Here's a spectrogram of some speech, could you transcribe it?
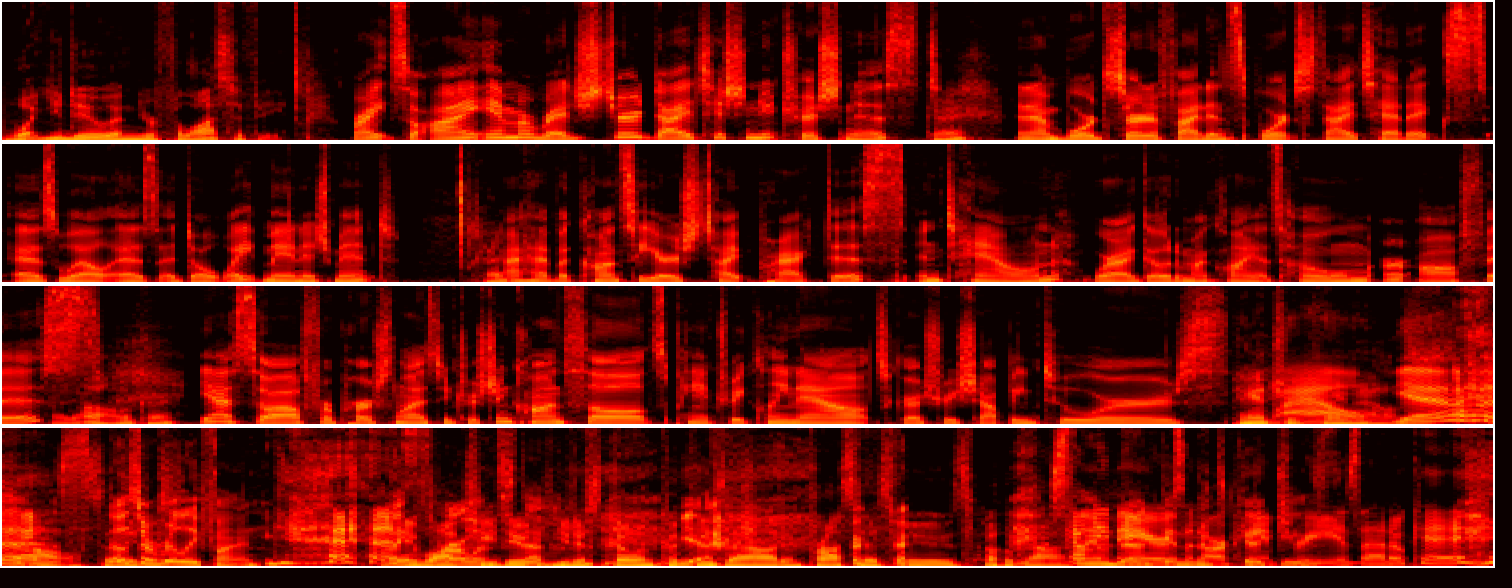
what you do and your philosophy. Right. So I am a registered dietitian nutritionist, Okay. and I'm board certified in sports dietetics as well as adult weight management. Okay. I have a concierge type practice in town where I go to my client's home or office. Oh, wow. Okay. Yeah, so I offer personalized nutrition consults, pantry cleanouts, grocery shopping tours. Pantry Wow. clean out. Yes, Wow, so those are just- really fun. They Like watch you throwing do. stuff. You just throw throwing cookies Yeah. out and processed foods. Oh God. Gummy Slam dunk bears in in our cookies. pantry. Is that okay?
